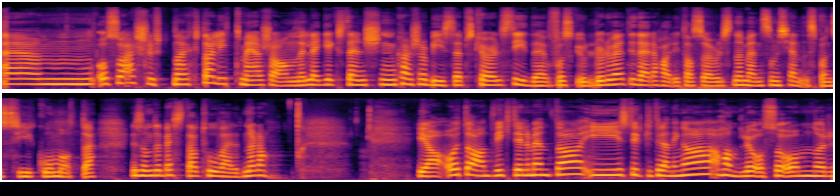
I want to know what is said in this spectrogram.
Um, og så er slutten av økta litt mer sånn leg extension, kanskje biceps curl, sidehev for skulder. Du vet de der Haritas-øvelsene, men som kjennes på en sykt god måte. Liksom det beste av to verdener, da. Ja, og Et annet viktig element da i styrketreninga handler jo også om når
